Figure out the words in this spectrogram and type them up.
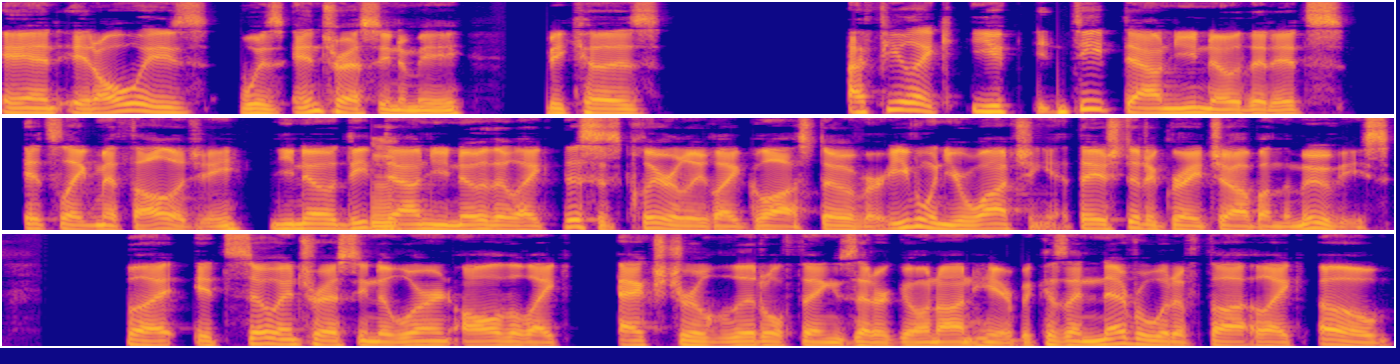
And it always was interesting to me because I feel like you deep down you know that it's it's like mythology. You know, deep Mm. down you know that like this is clearly like glossed over, even when you're watching it. They just did a great job on the movies. But it's so interesting to learn all the like extra little things that are going on here because I never would have thought like, oh,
